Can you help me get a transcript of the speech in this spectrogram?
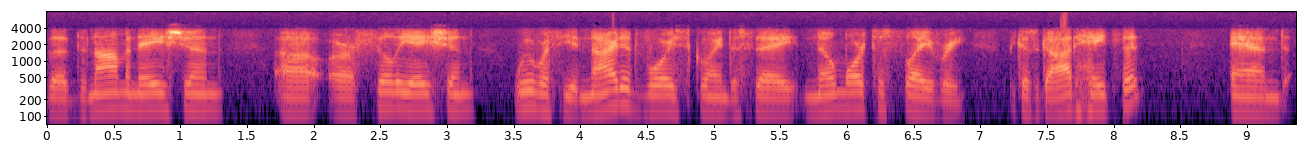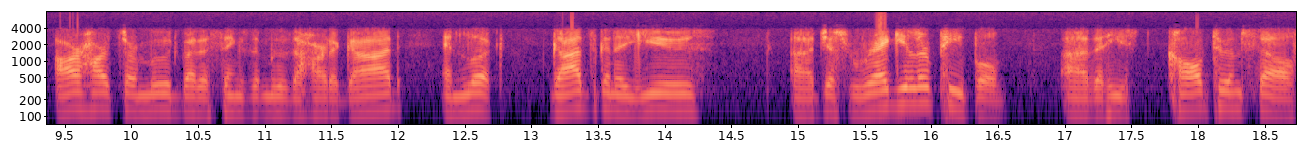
the denomination uh, or affiliation, we're with the united voice going to say no more to slavery because God hates it. And our hearts are moved by the things that move the heart of God. And look, God's going to use uh, just regular people uh, that He's called to Himself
